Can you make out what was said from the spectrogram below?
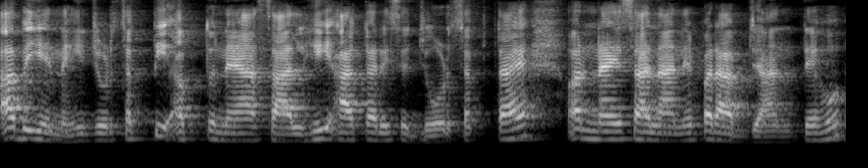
अब ये नहीं जोड़ सकती, अब तो नया साल ही आकर इसे जोड़ सकता है। और नए साल आने पर आप जानते हो,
